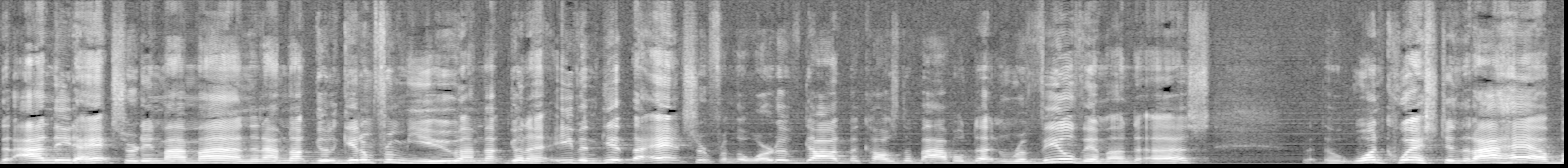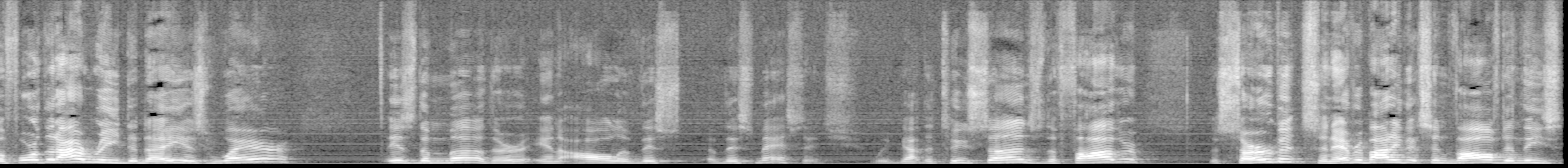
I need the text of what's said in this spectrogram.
that I need answered in my mind, and I'm not going to get them from you. I'm not going to even get the answer from the Word of God because the Bible doesn't reveal them unto us. But the one question that I have before that I read today is where is the mother in all of this, of this message? We've got the two sons, the father, the servants, and everybody that's involved in these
